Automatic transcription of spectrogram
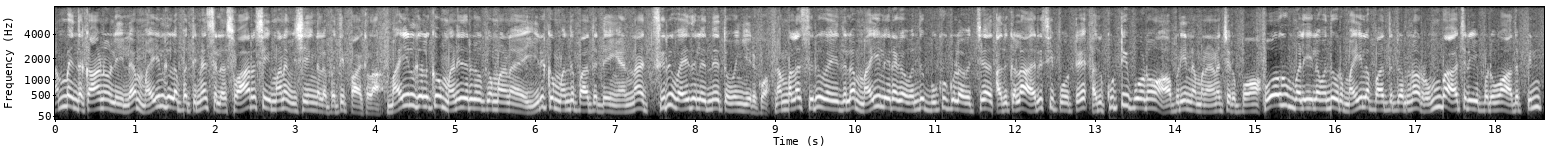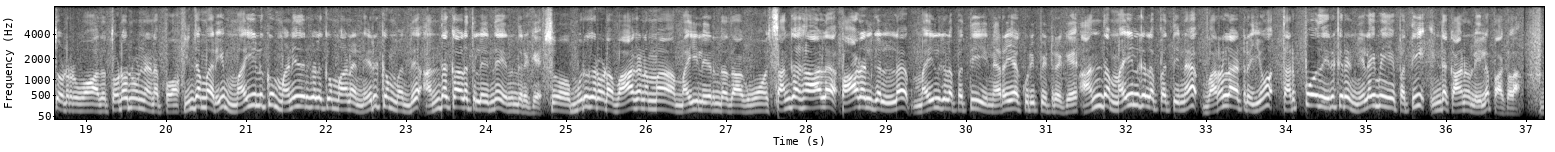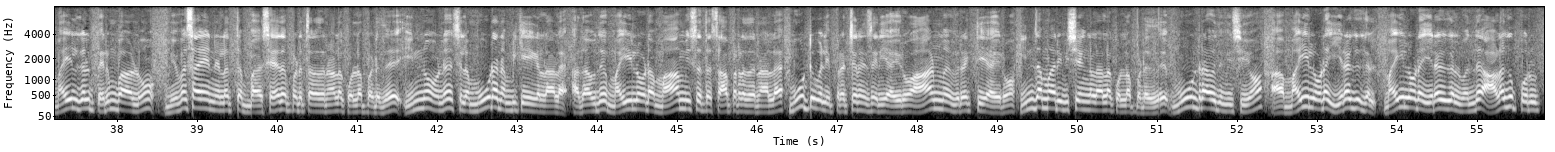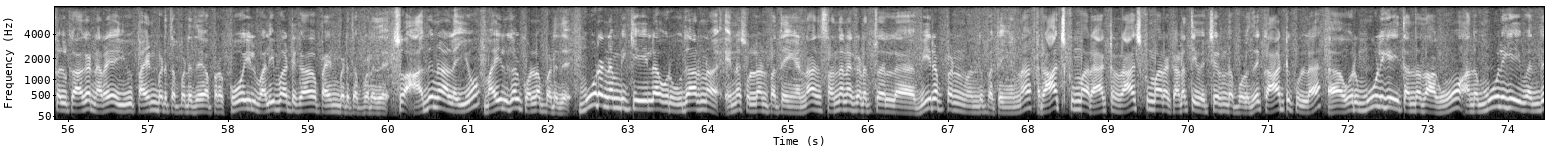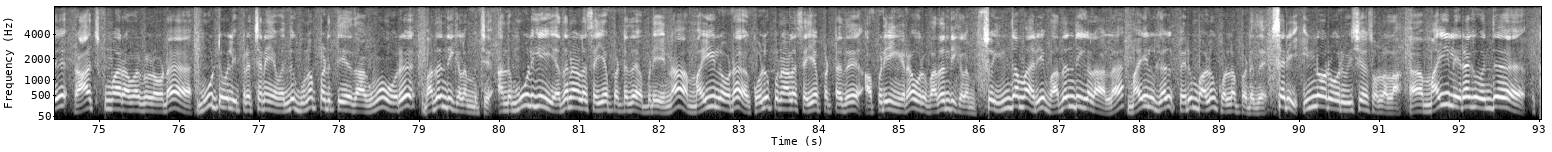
நம்ம இந்த காணொளியில மயில்களை பத்தின சில சுவாரஸ்யமான விஷயங்களை பத்தி பார்க்கலாம். மயில்களுக்கும் மனிதர்களுக்குமான இறுக்கம் வந்து பார்த்துட்டீங்கன்னா சிறு வயதுல இருந்தே துவங்கி இருக்கும். நம்மளாம் சிறு வயதுல மயில் இறகை வந்து புக்குக்குள்ள வச்சு அதுக்கெல்லாம் அரிசி போட்டு அது குட்டி போடும் அப்படின்னு நம்ம நினைச்சிருப்போம். போகும் வழியில வந்து ஒரு மயிலை பார்த்துட்டோம்னா ரொம்ப ஆச்சரியப்படுவோம். அதை பின்தொடருவோம். அதை தொடரணும்னு நினைப்போம். இந்த மாதிரி மயிலுக்கும் மனிதர்களுக்குமான நெருக்கம் வந்து அந்த காலத்துல இருந்தே இருந்திருக்கு. ஸோ முருகரோட வாகனமா மயில் இருந்ததாகவும் சங்ககால பாடல்கள்ல மயில்களை பத்தி நிறைய குறிப்பிட்டிருக்கு. அந்த மயில்களை பத்தின வரலாற்றையும் தற்போது இருக்கிற நிலைமையை பத்தி இந்த காணொலியில பார்க்கலாம். மயில்கள் பெரும்பாலும் விவசாய நிலத்தை ப- சேதப்படுத்துறதுனால கொல்லப்படுது. இன்னொன்று சில மூட நம்பிக்கைகளால அதாவது மயிலோட மாமிசத்தை சாப்பிட்றதுனால மூட்டு வலி பிரச்சனை சரியாயிரும் ஆன்ம விரக்தி ஆயிரும். இந்த மாதிரி விஷயங்களால கொல்லப்படுது. மூன்றாவது விஷயம் மயிலோட இறகுகள். மயிலோட இறகுகள் வந்து அழகு பொருட்களுக்காக நிறைய பயன்படுத்தப்படுது. அப்புறம் கோயில் வழிபாட்டுக்காக பயன்படுத்தப்படுது. ஸோ அதனாலையும் மயில்கள் கொல்லப்படுது. மூட நம்பிக்கையில் ஒரு உதாரணம் என்ன சொல்லான்னு பார்த்தீங்கன்னா சந்தன கடத்தல் வீரப்பன் வந்து பார்த்தீங்கன்னா ராஜ்குமார் ஆக்டர் ராஜ்குமாரை கடத்தி வச்சிருந்த பொழுது காட்டுக்குள்ள ஒரு மூலிகை தந்ததாகவும் அந்த மூலிகை வந்து ராஜ்குமார் அவர்களோட மூட்டு வலி பிரச்சனையை வந்து குணப்படுத்தியதாகவும் ஒரு வதந்தி கிளம்புச்சு. அந்த மூலிகை எதனால செய்யப்பட்டது அப்படின்னா மயிலோட கொழுப்புனால செய்யப்பட்டது அப்படிங்கிற ஒரு வதந்தி கிளம்புச்சு. ஸோ இந்த மாதிரி வதந்திகளால மயில்கள் பெரும்பாலும் கொல்லப்படுது. சரி இன்னொரு ஒரு விஷயம் சொல்லலாம். மயில் இறகு வந்து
